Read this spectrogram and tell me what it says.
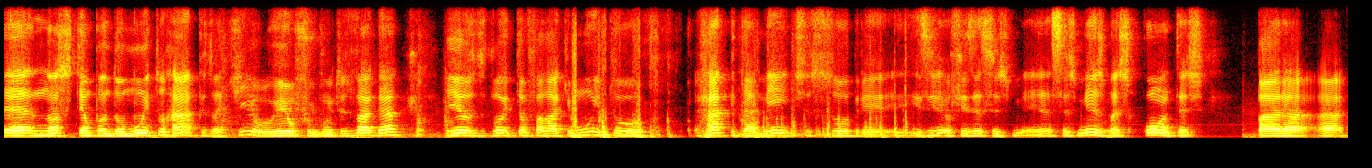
É, nosso tempo andou muito rápido aqui, ou eu fui muito devagar, e eu vou então falar aqui muito rapidamente sobre. Eu fiz esses, essas mesmas contas para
